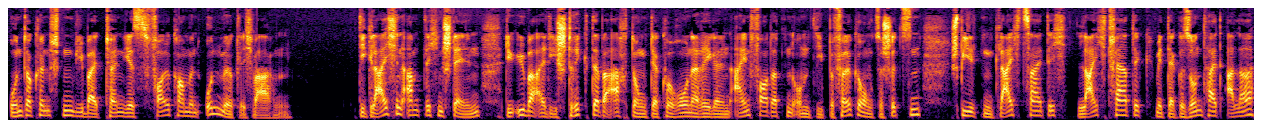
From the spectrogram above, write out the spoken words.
Unterkünften wie bei Tönnies vollkommen unmöglich waren. Die gleichen amtlichen Stellen, die überall die strikte Beachtung der Corona-Regeln einforderten, um die Bevölkerung zu schützen, spielten gleichzeitig leichtfertig mit der Gesundheit aller,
